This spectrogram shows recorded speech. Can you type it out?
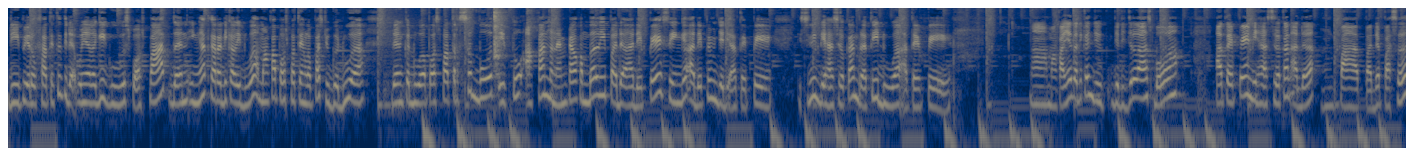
Di pirufat itu tidak punya lagi gugus fosfat dan ingat karena dikali dua maka fosfat yang lepas juga dua dan kedua fosfat tersebut itu akan menempel kembali pada ADP sehingga ADP menjadi ATP. Di sini dihasilkan berarti dua ATP. Nah, makanya tadi kan jadi jelas bahwa ATP yang dihasilkan ada 4 pada fase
